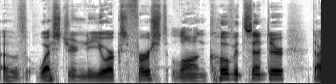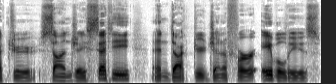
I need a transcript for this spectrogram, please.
of Western New York's first long COVID center, Dr. Sanjay Sethi and Dr. Jennifer Abeles.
